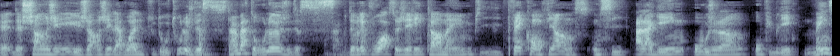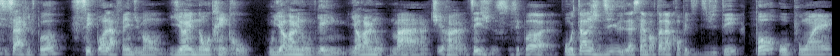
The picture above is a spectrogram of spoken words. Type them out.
euh, de changer changer la voile du tout au tout là je veux dire c'est un bateau là je veux dire ça devrait pouvoir se gérer quand même puis fais confiance aussi à la game aux gens au public. Même si ça arrive pas c'est pas la fin du monde. Il y a une autre intro ou il y aura un autre game, il y aura un autre match, il y aura un, tu sais, c'est pas, euh, autant je dis, c'est important la compétitivité, pas au point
